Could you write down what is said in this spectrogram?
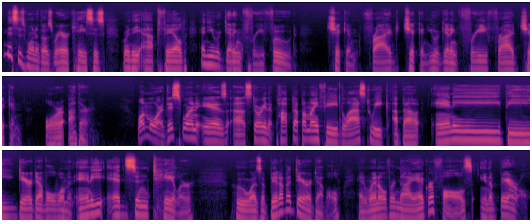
and this is one of those rare cases where the app failed and you were getting free food. Chicken, fried chicken. You were getting free fried chicken or other. One more. This one is a story that popped up on my feed last week about Annie, the daredevil woman, Annie Edson Taylor, who was a bit of a daredevil and went over Niagara Falls in a barrel.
